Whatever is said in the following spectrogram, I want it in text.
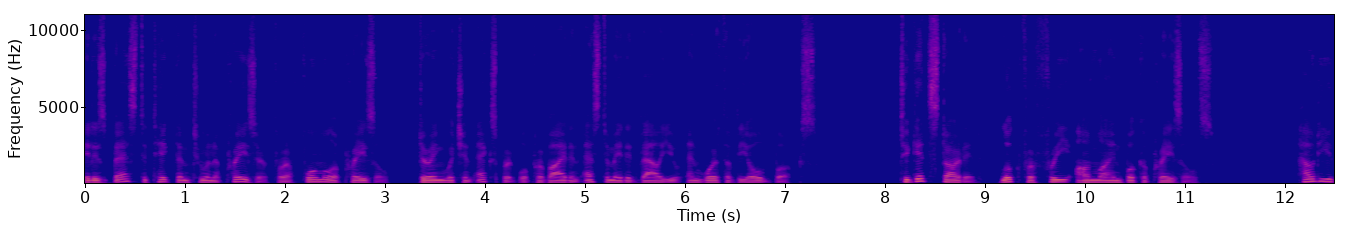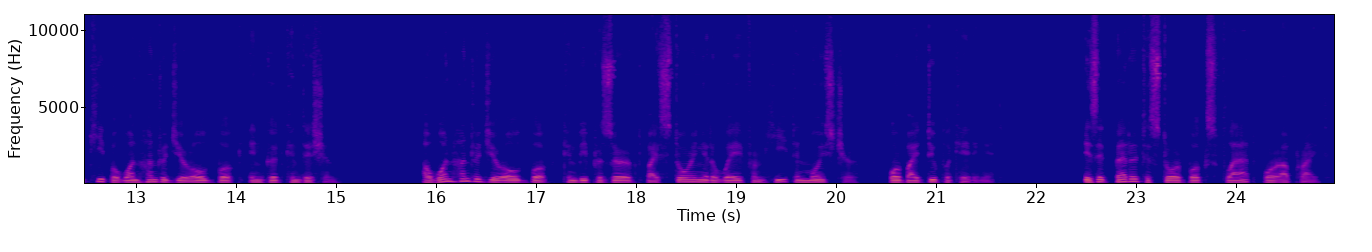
it is best to take them to an appraiser for a formal appraisal, during which an expert will provide an estimated value and worth of the old books. To get started, look for free online book appraisals. How do you keep a 100-year-old book in good condition? A 100-year-old book can be preserved by storing it away from heat and moisture, or by duplicating it. Is it better to store books flat or upright?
